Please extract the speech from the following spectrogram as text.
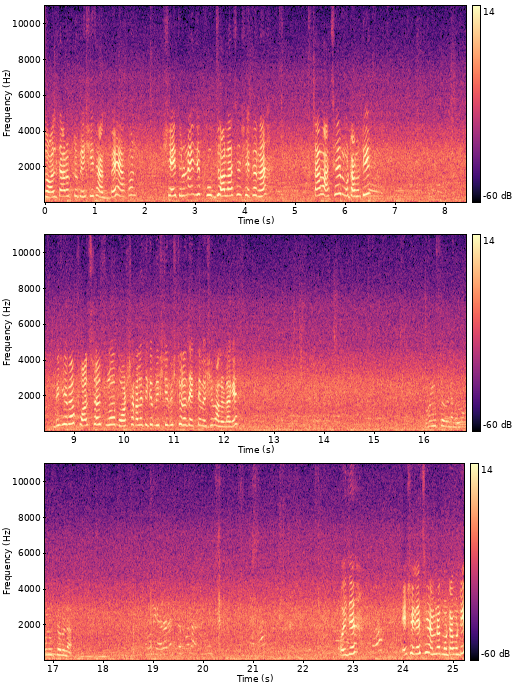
জলটা আরও একটু বেশি থাকবে। এখন সেই তুলনায় যে খুব জল আছে সেটা না তাও আছে মোটামুটি। বেশিরভাগ ফলস টলসগুলো বর্ষাকালের দিকে বৃষ্টি বৃষ্টি হলে দেখতে বেশি ভালো লাগে। ওই যে এসে গেছি আমরা মোটামুটি।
